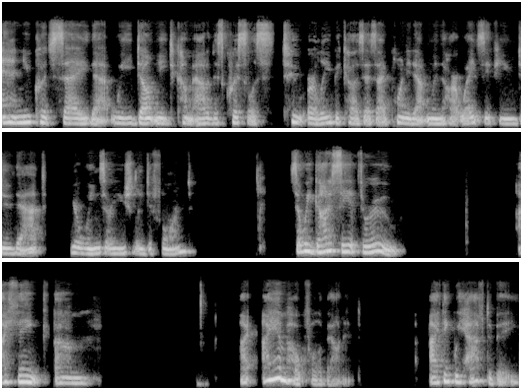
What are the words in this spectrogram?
And you could say that we don't need to come out of this chrysalis too early because, as I pointed out in When the Heart Waits, if you do that, your wings are usually deformed. So we got to see it through. I think um, I, I am hopeful about it. I think we have to be.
